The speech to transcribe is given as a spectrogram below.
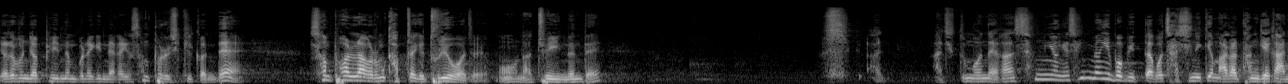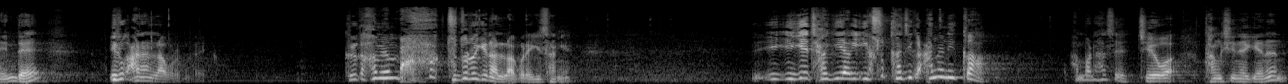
여러분 옆에 있는 분에게 내가 이거 선포를 시킬 건데, 선포하려고 그러면 갑자기 두려워져요. 어, 나 죄 있는데. 아직도 뭐 내가 성령의 생명의 법이 있다고 자신있게 말할 단계가 아닌데, 이러고 안 하려고 그럽니다. 그러니까 하면 막 두드러기 날라고 그래, 이상해. 이, 게 자기에게 익숙하지가 않으니까 한번 하세요. 죄와 당신에게는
